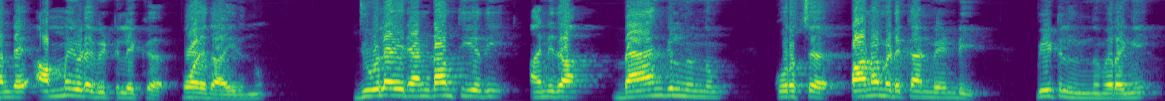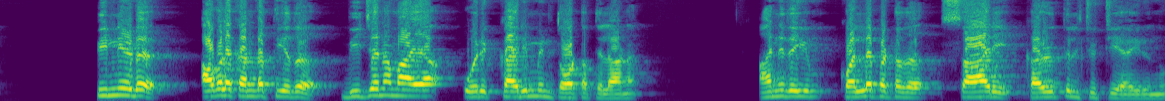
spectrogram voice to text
തന്റെ അമ്മയുടെ വീട്ടിലേക്ക് പോയതായിരുന്നു. ജൂലൈ രണ്ടാം തീയതി അനിത ബാങ്കിൽ നിന്നും കുറച്ച് പണമെടുക്കാൻ വേണ്ടി വീട്ടിൽ നിന്നും ഇറങ്ങി പിന്നീട് അവളെ കണ്ടെത്തിയത് വിജനമായ ഒരു കരിമ്പിൻ തോട്ടത്തിലാണ്. അനിതയും കൊല്ലപ്പെട്ടത് സാരി കഴുത്തിൽ ചുറ്റിയായിരുന്നു.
